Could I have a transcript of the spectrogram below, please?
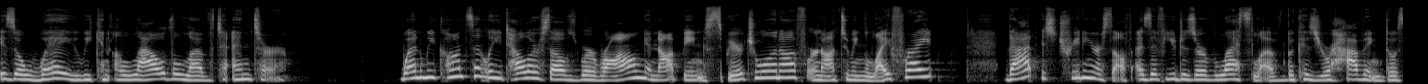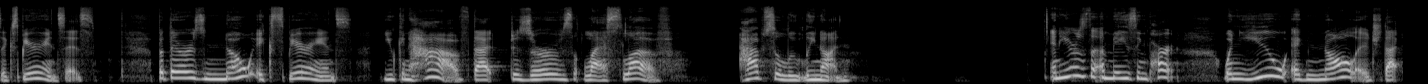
is a way we can allow the love to enter. When we constantly tell ourselves we're wrong and not being spiritual enough or not doing life right, that is treating yourself as if you deserve less love because you're having those experiences. But there is no experience you can have that deserves less love. Absolutely none. And here's the amazing part when you acknowledge that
